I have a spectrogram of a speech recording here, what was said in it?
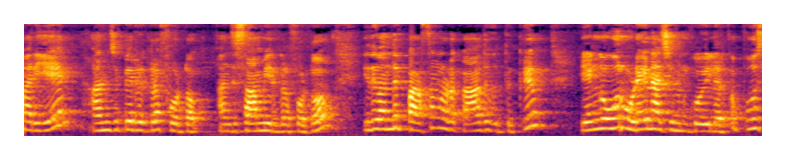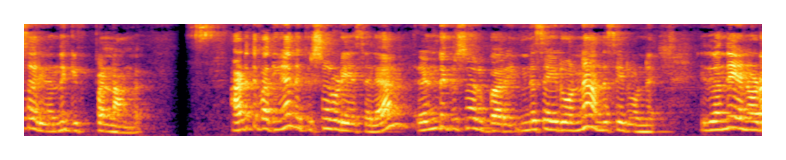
மாதிரியே அஞ்சு பேர் இருக்கிற ஃபோட்டோ அஞ்சு சாமி இருக்கிற ஃபோட்டோ இது வந்து பசங்களோட காதுகுத்துக்கு எங்கள் ஊர் உடையநாச்சியம்மன் கோயிலில் இருக்க பூசாரி வந்து கிஃப்ட் பண்ணாங்க. அடுத்து பார்த்தீங்கன்னா இந்த கிருஷ்ணருடைய சிலை. ரெண்டு கிருஷ்ணர் இருப்பார். இந்த சைடு ஒன்று அந்த சைடு ஒன்று இது வந்து என்னோட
